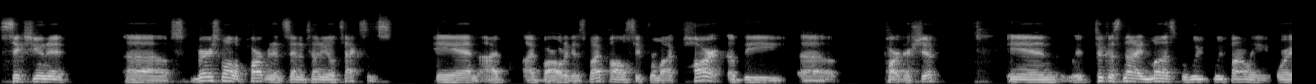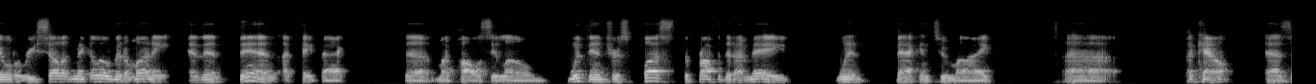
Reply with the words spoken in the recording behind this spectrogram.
six unit, uh, very small apartment in San Antonio, Texas. And I, I borrowed against my policy for my part of the uh, partnership. And it took us nine months, but we, we finally were able to resell it and make a little bit of money. And then, then I paid back the, my policy loan with interest plus the profit that I made went back into my uh, account as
